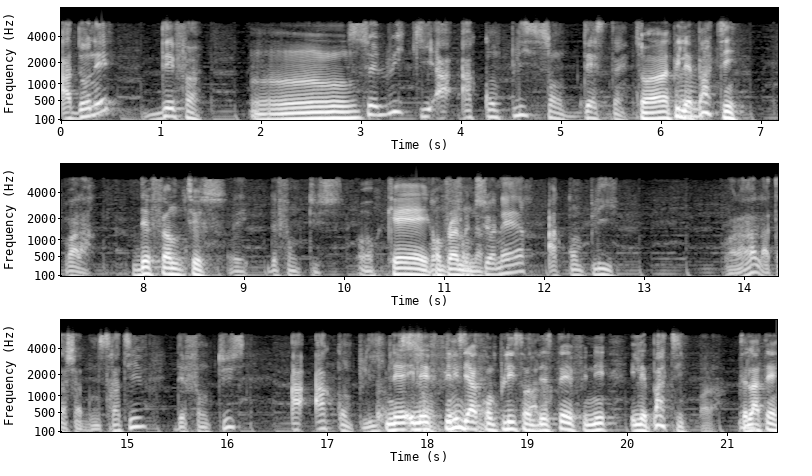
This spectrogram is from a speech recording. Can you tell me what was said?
a donné défunt. Mhm. Celui qui a accompli son destin. So, puis il est parti. Voilà. Defunctus. Oui, défunctus. Ok, Donc, fonctionnaire accomplit voilà, la tâche administrative. Défunctus a accompli. Il est, il est fini d'accomplir, son Voilà, destin est fini, il est parti. Voilà. C'est latin.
